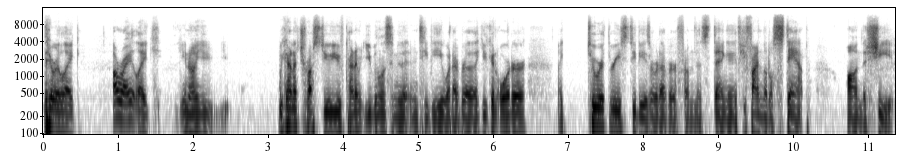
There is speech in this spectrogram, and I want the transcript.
they were like, "All right, like you know, you, you we kind of trust you. You've kind of you've been listening to MTV, whatever. Like you can order two or three CDs or whatever from this thing, and if you find a little stamp on the sheet,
